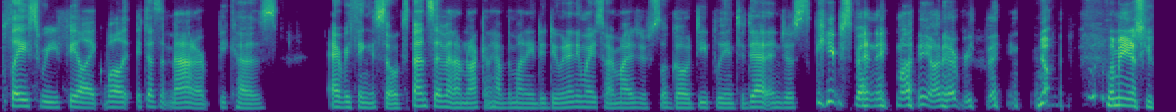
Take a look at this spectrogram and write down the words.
place where you feel like, well, it doesn't matter because everything is so expensive and I'm not going to have the money to do it anyway. So I might as well go deeply into debt and just keep spending money on everything. No, let me ask you:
